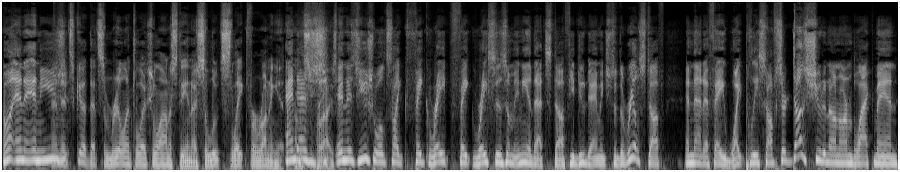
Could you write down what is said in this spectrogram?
Well, and and he And it's good. That's some real intellectual honesty, and I salute Slate for running it. and I'm as surprised. and as usual, it's like fake rape, fake racism, any of that stuff. You do damage to the real stuff, and that if a white police officer does shoot an unarmed black man,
